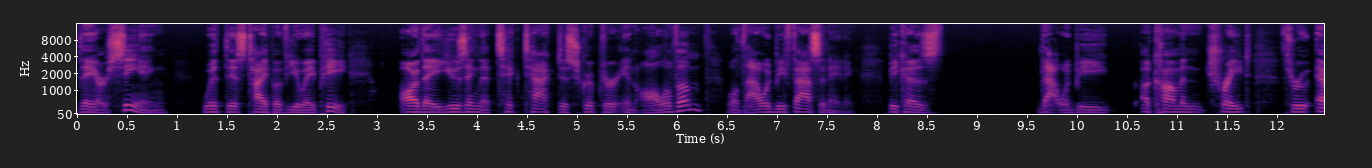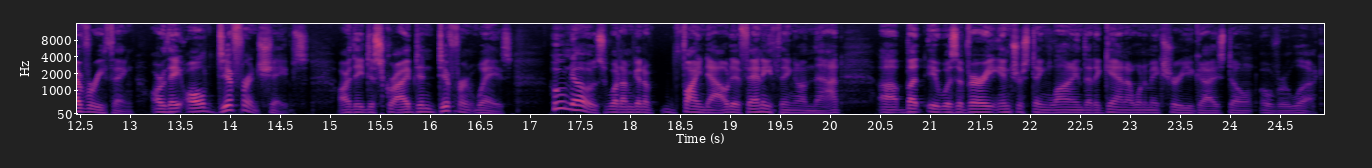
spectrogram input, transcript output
they are seeing with this type of UAP. Are they using the tic tac descriptor in all of them? Well, that would be fascinating because that would be a common trait through everything. Are they all different shapes? Are they described in different ways? Who knows what I'm going to find out, if anything, on that. Uh, but it was a very interesting line that, again, I want to make sure you guys don't overlook.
